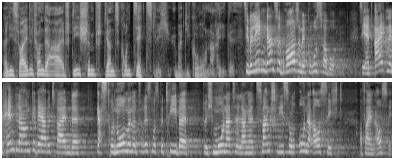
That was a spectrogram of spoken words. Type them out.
Alice Weidel von der AfD schimpft ganz grundsätzlich über die Corona-Regeln. Sie belegen ganze Branche mit Berufsverboten. Sie enteignen Händler und Gewerbetreibende, Gastronomen und Tourismusbetriebe durch monatelange Zwangsschließung ohne Aussicht auf einen Ausweg.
